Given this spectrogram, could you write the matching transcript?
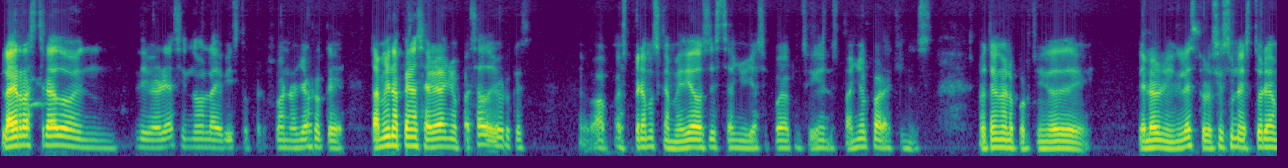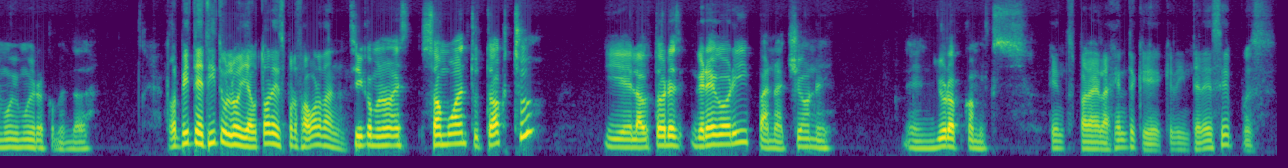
la, he rastreado en librerías y no la he visto, pero bueno, yo creo que también apenas salió el año pasado, yo creo que esperamos que a mediados de este año ya se pueda conseguir en español para quienes no tengan la oportunidad de, de leerlo en inglés, pero sí es una historia muy, muy recomendada. Repite título y autores, por favor, Dan. Sí, como no, es Someone to Talk to y el autor es Gregory Panaccione en Europe Comics. Entonces, para la gente que, que le interese, pues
